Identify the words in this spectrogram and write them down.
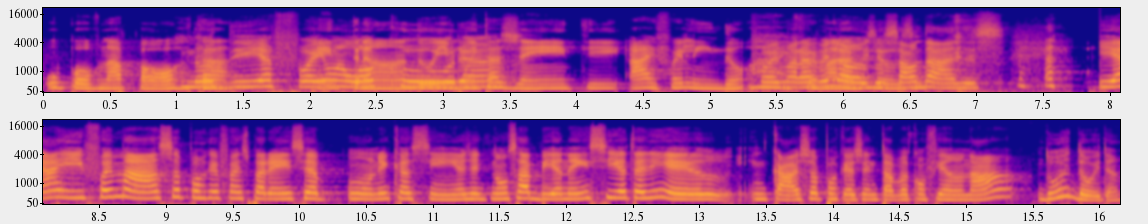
o povo na porta. No dia foi uma entrando loucura. e muita gente. Ai, foi lindo. Foi Ai, maravilhoso, saudades. E aí foi massa, porque foi uma experiência única, assim. A gente não sabia nem se ia ter dinheiro em caixa, porque a gente tava confiando na duas doidas.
